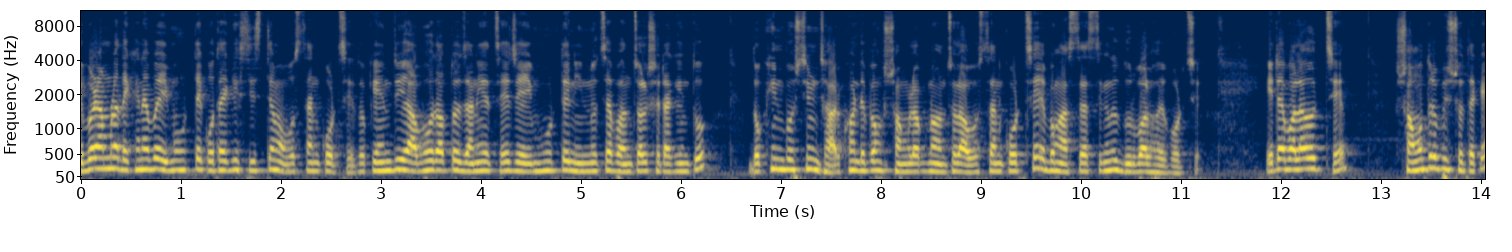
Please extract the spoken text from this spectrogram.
এবার আমরা দেখে নেব এই মুহূর্তে কোথায় কি সিস্টেম অবস্থান করছে। তো কেন্দ্রীয় আবহাওয়া দপ্তর জানিয়েছে যে এই মুহূর্তে নিম্নচাপ অঞ্চল সেটা কিন্তু দক্ষিণ, পশ্চিম, ঝাড়খণ্ড এবং সংলগ্ন অঞ্চলে অবস্থান করছে এবং আস্তে আস্তে কিন্তু দুর্বল হয়ে পড়ছে। এটা বলা হচ্ছে সমুদ্রপৃষ্ঠ থেকে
